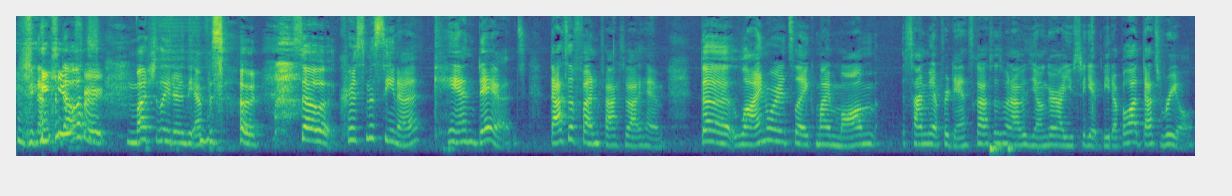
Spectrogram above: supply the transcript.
No, Thank you for. much later in the episode. so Chris Messina can dance. That's a fun fact about him. The line where it's like, "My mom signed me up for dance classes when I was younger. I used to get beat up a lot." That's real.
